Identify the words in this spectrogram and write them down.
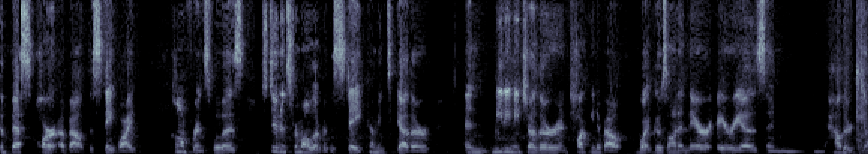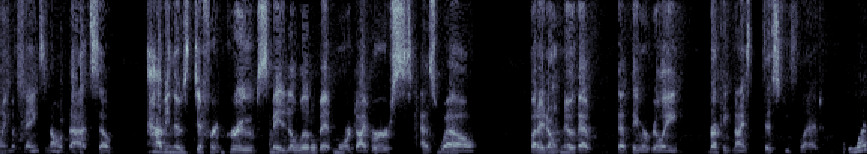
the best part about the statewide conference was students from all over the state coming together and meeting each other and talking about what goes on in their areas and how they're dealing with things and all of that. So having those different groups made it a little bit more diverse as well. But I don't know that that they were really recognized as youth led. What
